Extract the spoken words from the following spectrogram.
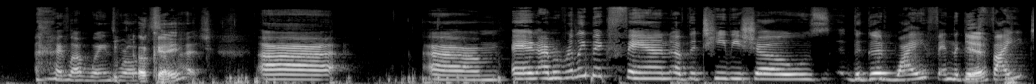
I love Wayne's World Okay. so much. Uh, um, and I'm a really big fan of the TV shows The Good Wife and The Good Yeah. Fight.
